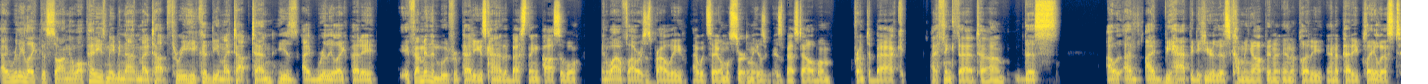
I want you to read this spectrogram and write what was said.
I really like this song, and while Petty's maybe not in my top three, he could be in my top ten. He's I really like Petty. If I'm in the mood for Petty, he's kind of the best thing possible. And Wildflowers is probably, I would say, almost certainly his his best album, front to back. I think that um, this, I w- I'd, I'd be happy to hear this coming up in a, in a Petty in a Petty playlist.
